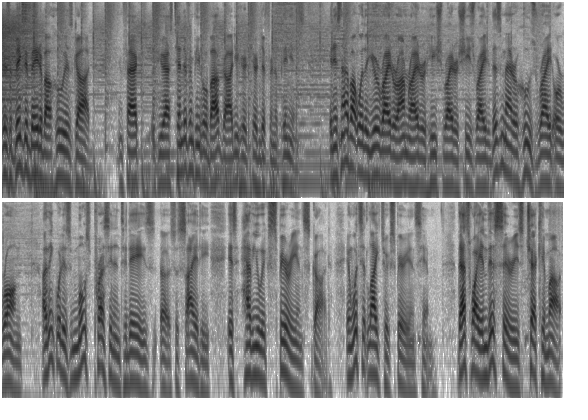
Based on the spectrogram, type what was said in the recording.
There's a big debate about who is God. In fact, if you ask 10 different people about God, you hear 10 different opinions. And it's not about whether you're right or I'm right or he's right or she's right. It doesn't matter who's right or wrong. I think what is most pressing in today's uh, society is have you experienced God? And what's it like to experience Him? That's why in this series, Check Him Out,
